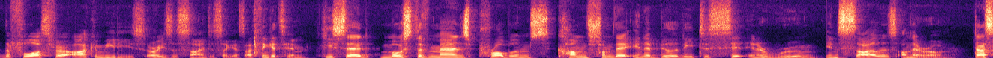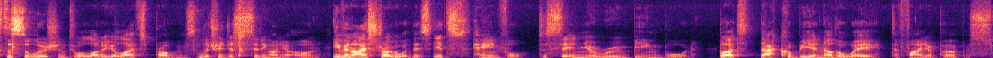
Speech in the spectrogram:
the philosopher Archimedes, or he's a scientist, I guess, I think it's him. He said most of man's problems comes from their inability to sit in a room in silence on their own. That's the solution to a lot of your life's problems, literally just sitting on your own. Even I struggle with this. It's painful to sit in your room being bored but that could be another way to find your purpose.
